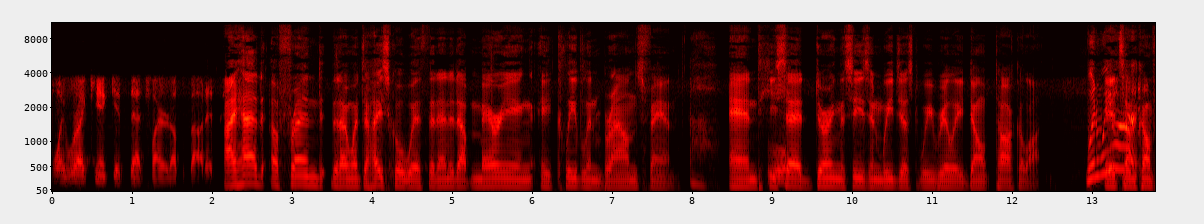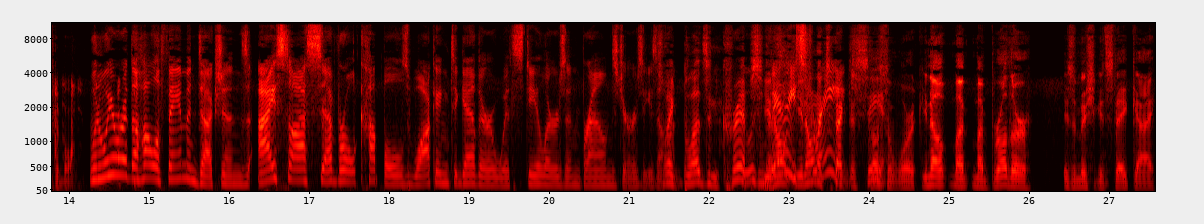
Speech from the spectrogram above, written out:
point where I can't get that fired up about it. I had a friend that I went to high school with that ended up marrying a Cleveland Browns fan. And he Cool. said during the season we just we really don't talk a lot. When we it's were uncomfortable. when we were at the Hall of Fame inductions, I saw several couples walking together with Steelers and Browns jerseys on. It's on. like Bloods and Crips. It was you don't very you don't expect strange. to see it. doesn't work. You know, my, my brother is a Michigan State guy,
